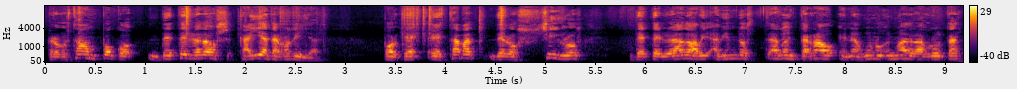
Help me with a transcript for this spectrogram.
pero estaba un poco deteriorado, caía de rodillas, porque estaba de los siglos deteriorado, habiendo estado enterrado en, alguno, en una de las grutas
